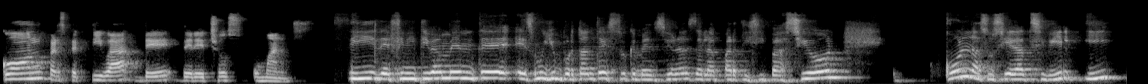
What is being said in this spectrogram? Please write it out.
con perspectiva de derechos humanos. Sí, definitivamente es muy importante esto que mencionas de la participación con la sociedad civil y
